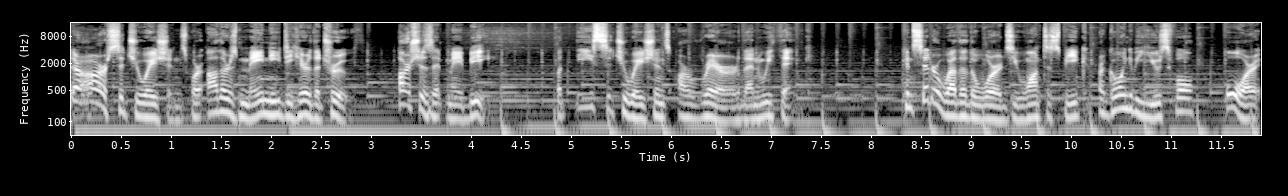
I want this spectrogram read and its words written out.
there are situations where others may need to hear the truth, harsh as it may be, but these situations are rarer than we think. Consider whether the words you want to speak are going to be useful or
